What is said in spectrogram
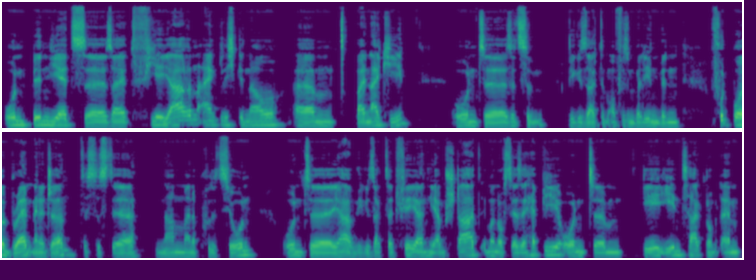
und bin jetzt äh, seit vier Jahren eigentlich genau ähm, bei Nike und äh, sitze, wie gesagt, im Office in Berlin, bin Football Brand Manager. Das ist der Name meiner Position und äh, ja, wie gesagt, seit vier Jahren hier am Start, immer noch sehr, sehr happy und ähm, gehe jeden Tag noch mit einem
